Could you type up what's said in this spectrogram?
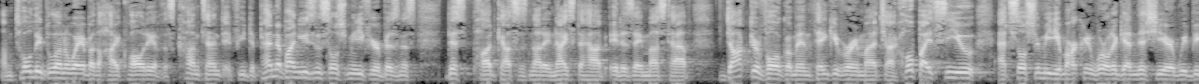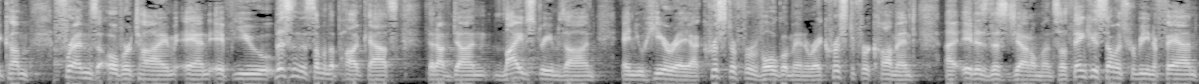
I'm totally blown away by the high quality of this content. If you depend upon using social media for your business, this podcast is not a nice to have, it is a must have. Dr. Vogelman, thank you very much. I hope I see you at Social Media Marketing World again this year. We've become friends over time. And if you listen to some of the podcasts that I've done live streams on and you hear a, a Christopher Vogelman or a Christopher comment, uh, it is this gentleman. So thank you so much for being a fan.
